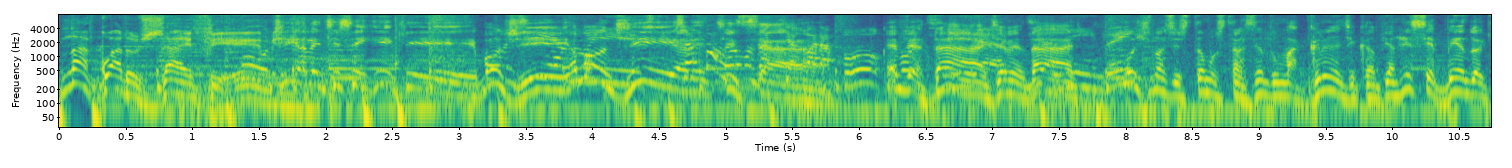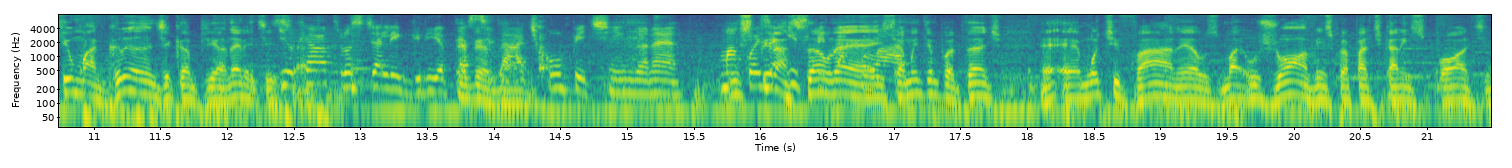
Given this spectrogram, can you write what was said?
na Guarujá FM. Bom dia, Letícia Henrique. Bom, bom dia, dia bom dia, Já Letícia. agora há pouco. É bom verdade, dia. é verdade. Lindo, Hoje nós estamos trazendo uma grande campeã, recebendo aqui uma grande campeã, né, Letícia? E o que ela trouxe de alegria para a é cidade, competindo, né? Uma Inspiração, né? Isso é muito importante. É, é motivar, né, os, os jovens para praticarem esporte,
